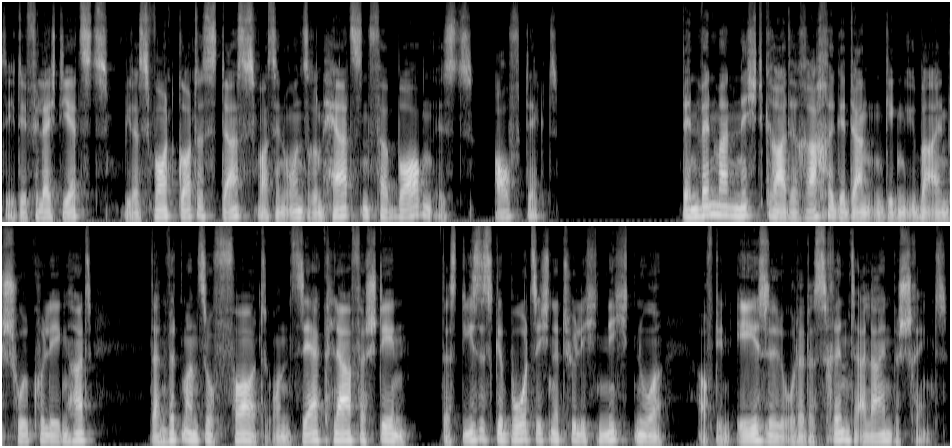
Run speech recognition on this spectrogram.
Seht ihr vielleicht jetzt, wie das Wort Gottes das, was in unseren Herzen verborgen ist, aufdeckt? Denn wenn man nicht gerade Rachegedanken gegenüber einem Schulkollegen hat, dann wird man sofort und sehr klar verstehen, dass dieses Gebot sich natürlich nicht nur auf den Esel oder das Rind allein beschränkt.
